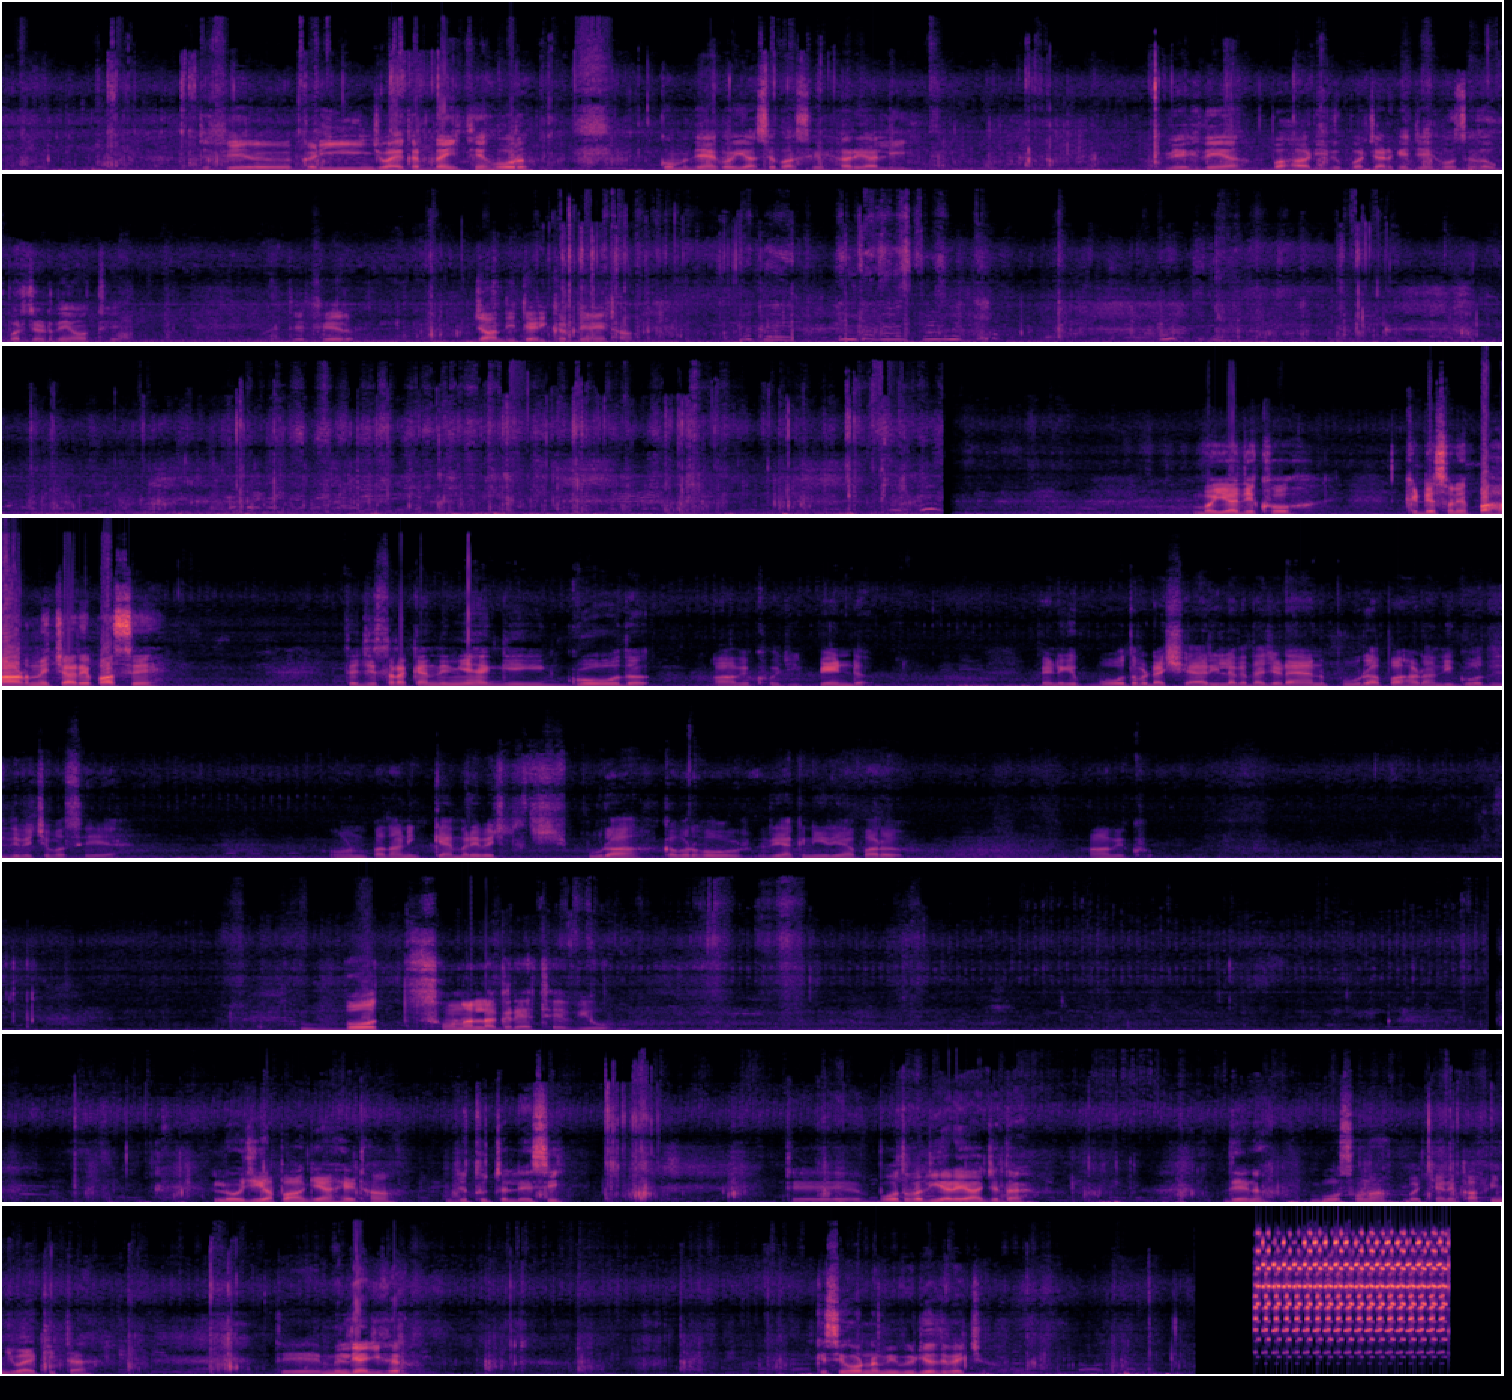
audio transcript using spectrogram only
ਤੇ ਫਿਰ ਕੜੀ ਇੰਜੋਏ ਕਰਦੇ ਆ ਇੱਥੇ ਹੋਰ। ਘੁੰਮਦੇ ਆ ਕੋਈ ਆਸੇ-ਪਾਸੇ ਹਰਿਆਲੀ। ਵੇਖਦੇ ਆ ਪਹਾੜੀ ਦੇ ਉੱਪਰ ਚੜ ਕੇ ਜੇ ਹੋ ਸਕਦਾ ਉੱਪਰ ਚੜਦੇ ਆ ਉੱਥੇ। ਤੇ ਫਿਰ ਜਾਣ ਦੀ ਤਿਆਰੀ ਕਰਦੇ ਆ ਹੇਠਾਂ ਭਈਆ ਦੇਖੋ ਕਿੱਡੇ ਸੋਹਣੇ ਪਹਾੜ ਨੇ ਚਾਰੇ ਪਾਸੇ। ਤੇ ਜਿਸ ਤਰ੍ਹਾਂ ਕਹਿੰਦੇ ਨਹੀਂ ਹੈਗੀ ਗੋਦ ਆ ਵੇਖੋ ਜੀ, ਪਿੰਡ। ਪਿੰਡ ਕੀ ਬਹੁਤ ਵੱਡਾ ਸ਼ਹਿਰ ਹੀ ਲੱਗਦਾ, ਜਿਹੜਾ ਐਨ ਪੂਰਾ ਪਹਾੜਾਂ ਦੀ ਗੋਦ ਦੇ ਵਿੱਚ ਵਸੇ ਹੈ। ਹੁਣ ਪਤਾ ਨਹੀਂ ਕੈਮਰੇ ਵਿੱਚ ਪੂਰਾ ਕਵਰ ਹੋ ਰਿਹਾ ਕਿ ਨਹੀਂ ਰਿਹਾ, ਪਰ ਆ ਵੇਖੋ। ਬਹੁਤ ਸੋਹਣਾ ਲੱਗ ਰਿਹਾ ਇੱਥੇ ਵਿਊ ਲੋ ਜੀ, ਆਪਾਂ ਆ ਗਏ ਹੇਠਾਂ, ਜਿੱਥੋਂ ਚੱਲੇ ਸੀ। ਤੇ ਬਹੁਤ ਵਧੀਆ ਰਿਹਾ ਅੱਜ ਦਾ ਦਿਨ, ਬਹੁਤ ਸੋਹਣਾ, ਬੱਚਿਆਂ ਨੇ ਕਾਫੀ ਇੰਜੋਏ ਕੀਤਾ। ਤੇ ਮਿਲਦੇ ਹਾਂ ਜੀ ਫਿਰ। ਕਿਸੇ ਹੋਰ ਨਵੀਂ ਵੀਡੀਓ ਦੇ ਵਿੱਚ।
